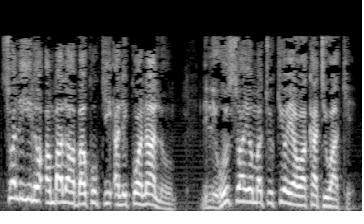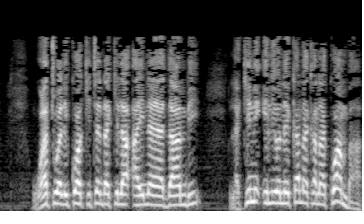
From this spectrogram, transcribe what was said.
Swali hilo ambalo habakuki alikuwa nalo lilihusu hayo matukio ya wakati wake. Watu walikuwa wakitenda kila aina ya dhambi lakini ilionekana kana kwamba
